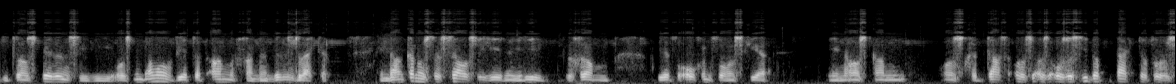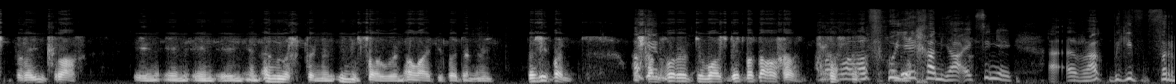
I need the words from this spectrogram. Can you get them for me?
die transparansie die ons moet almal weet wat aangaan en dit is lekker en dan kan ons selfs hier in hierdie program weer vanoggend vir ons gee en ons kan ons gedag ons ons ons is nie beperk tot ons breinkrag en en en en en inligting en info en al daai tipe dinge. Dis die punt. Ons okay. kan voor toe was dit wat al gaan. Maar voor jy gaan ja, ek sien jy uh, raak bietjie ver,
